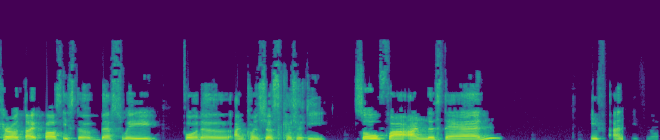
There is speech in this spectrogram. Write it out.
carotid pulse is the best way for the unconscious casualty. So far understand. If un- if not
